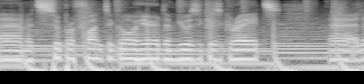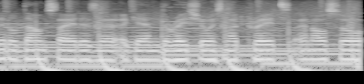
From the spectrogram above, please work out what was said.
Um, it's super fun to go here, the music is great. Uh, a little downside is, uh, again, the ratio is not great, and also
